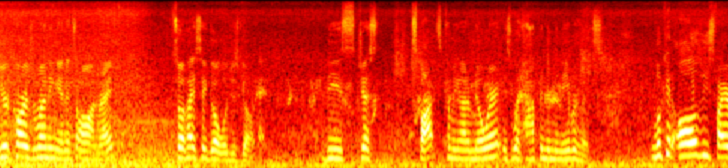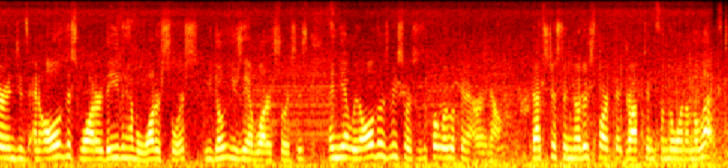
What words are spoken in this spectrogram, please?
Your car's running and it's on, right? So if I say go, we'll just go. Okay. These just spots coming out of nowhere is what happened in the neighborhoods. Look at all of these fire engines and all of this water. They even have a water source. We don't usually have water sources. And yet with all those resources, look what we're looking at right now. That's just another spark that dropped in from the one on the left.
